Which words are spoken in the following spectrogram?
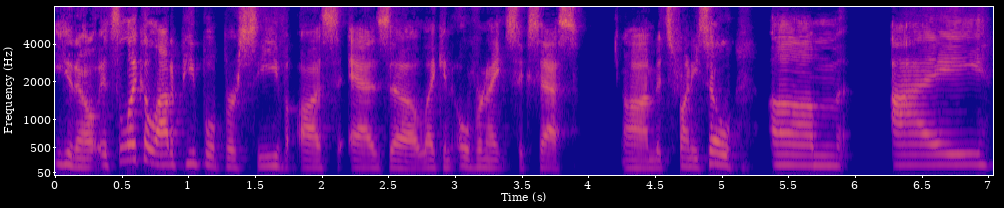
you know, it's like a lot of people perceive us as uh, like an overnight success. Um, it's funny. So um, I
